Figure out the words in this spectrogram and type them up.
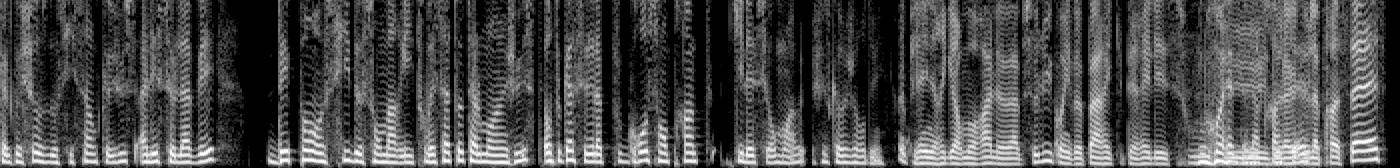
quelque chose d'aussi simple que juste aller se laver dépend aussi de son mari. Il trouvait ça totalement injuste. En tout cas, c'est la plus grosse empreinte qu'il ait sur moi jusqu'à aujourd'hui. Et puis il a une rigueur morale euh, absolue quand il veut pas récupérer les sous de, la princesse.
